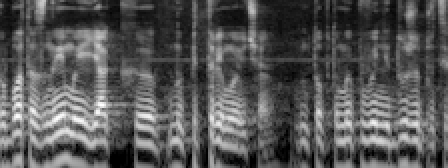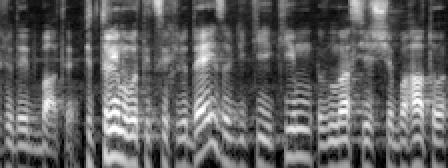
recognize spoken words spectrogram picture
Робота з ними як е, ну, підтримуюча. Ну, Тобто ми повинні дуже про цих людей дбати, підтримувати цих людей, завдяки яким в нас є ще багато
